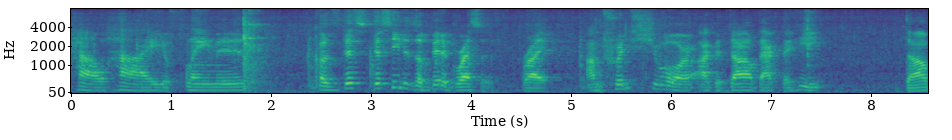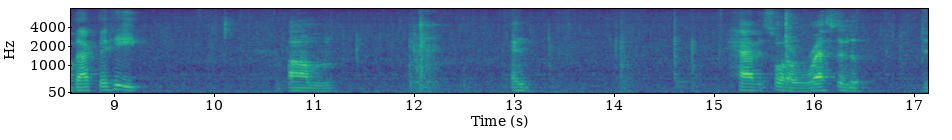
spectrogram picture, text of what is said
how high your flame is. Because this, this heat is a bit aggressive, right? I'm pretty sure I could dial back the heat, dial back the heat, um, and have it sort of rest in the, the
